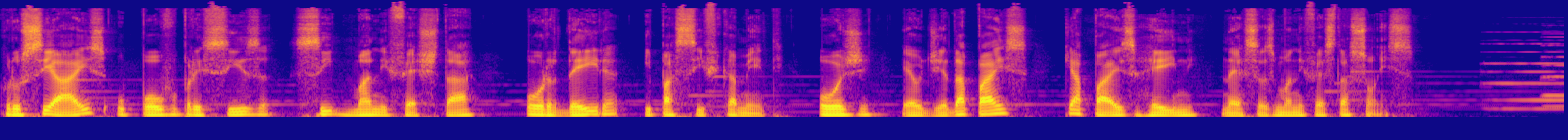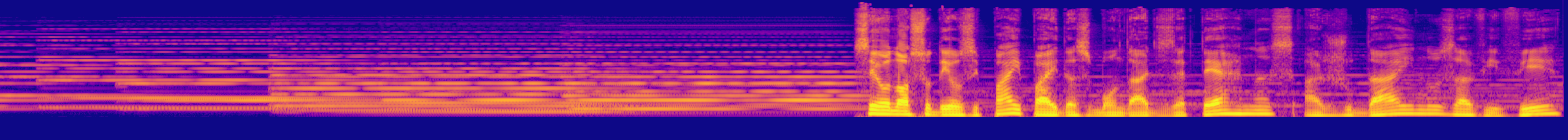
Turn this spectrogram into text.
cruciais, o povo precisa se manifestar ordeira e pacificamente. Hoje é o dia da paz, que a paz reine nessas manifestações. Senhor nosso Deus e Pai, Pai das bondades eternas, ajudai-nos a viver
